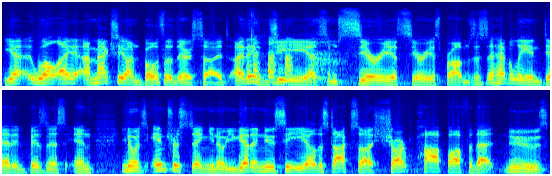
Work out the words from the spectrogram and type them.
Yeah, well, I, am actually on both of their sides. I think GE has some serious, serious problems. This is a heavily indebted business, and you know it's interesting. You know, you get a new CEO, the stock saw a sharp pop off of that news,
